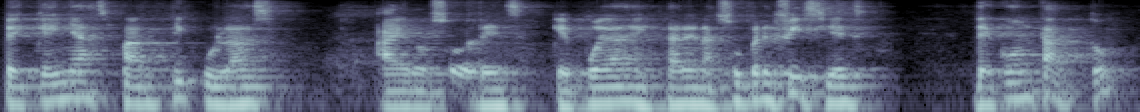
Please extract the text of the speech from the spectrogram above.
pequeñas partículas aerosoles que puedan estar en las superficies de contacto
